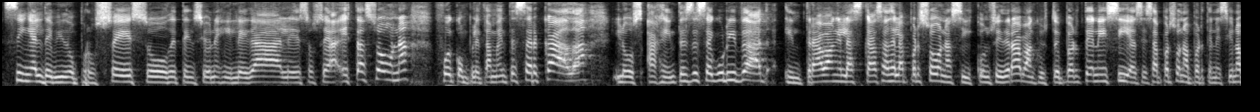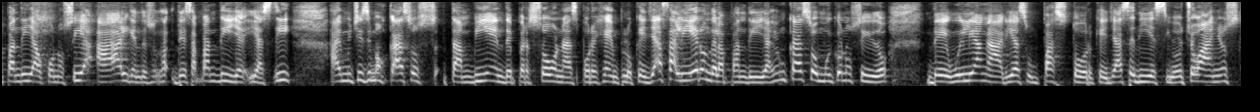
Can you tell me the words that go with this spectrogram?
sin el debido proceso, detenciones ilegales. O sea, esta zona fue completamente cercada. Los agentes de seguridad entraban en las casas de la persona si consideraban que usted pertenecía, si esa persona pertenecía a una pandilla o conocía a alguien de, esa pandilla. Y así hay muchísimos casos también de personas, por ejemplo, que ya salieron de la pandilla. Hay un caso muy conocido de William Arias, un pastor que ya hace 18 años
